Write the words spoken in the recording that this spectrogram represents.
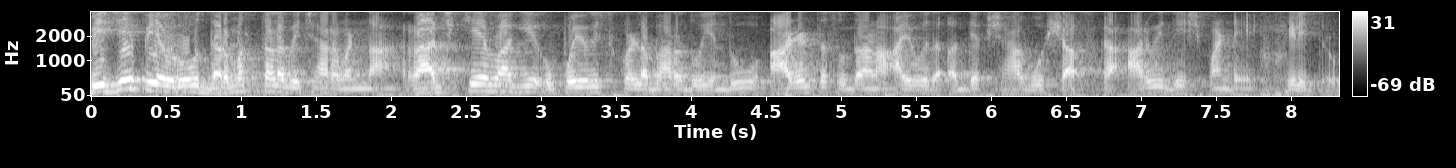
ಬಿಜೆಪಿಯವರು ಧರ್ಮಸ್ಥಳ ವಿಚಾರವನ್ನ ರಾಜಕೀಯವಾಗಿ ಉಪಯೋಗಿಸಿಕೊಳ್ಳಬಾರದು ಎಂದು ಆಡಳಿತ ಸುಧಾರಣಾ ಆಯೋಗದ ಅಧ್ಯಕ್ಷ ಹಾಗೂ ಶಾಸಕ ಆರ್ ವಿ ದೇಶಪಾಂಡೆ ಹೇಳಿದರು.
